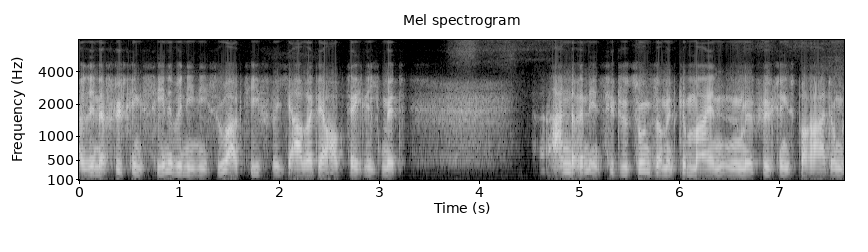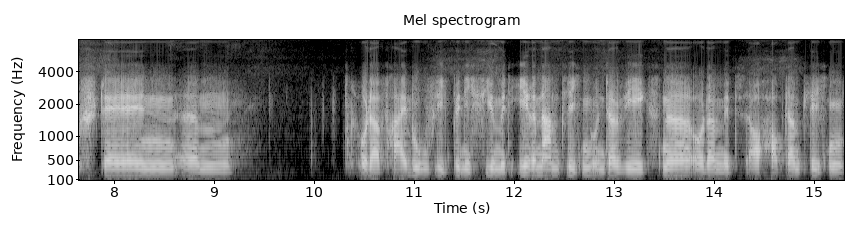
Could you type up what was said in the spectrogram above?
also in der Flüchtlingsszene bin ich nicht so aktiv. Ich arbeite ja hauptsächlich mit anderen Institutionen, so mit Gemeinden, mit Flüchtlingsberatungsstellen ähm, oder freiberuflich bin ich viel mit Ehrenamtlichen unterwegs ne? oder mit auch Hauptamtlichen.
